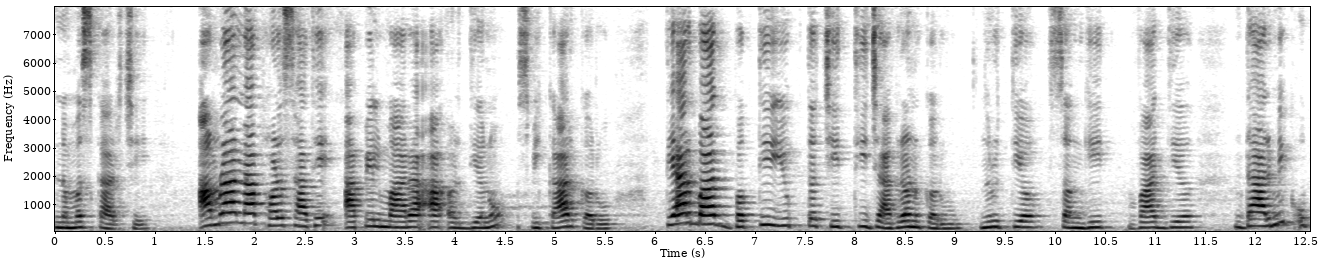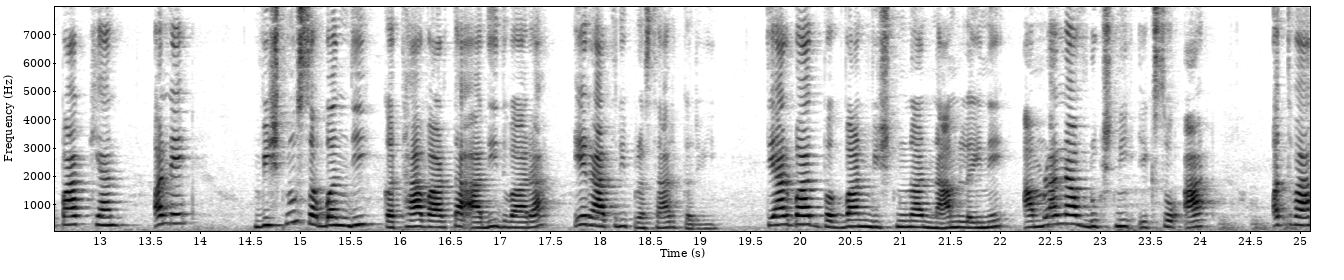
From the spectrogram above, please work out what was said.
નમસ્કાર છે. આમળાના ફળ સાથે આપેલ મારા આ અર્ધ્યનો સ્વીકાર કરો. ત્યારબાદ ભક્તિયુક્ત ચિત્તથી જાગરણ કરવું નૃત્ય, સંગીત, વાદ્ય, ધાર્મિક ઉપાખ્યાન અને વિષ્ણુ સંબંધી કથા વાર્તા આદિ દ્વારા એ રાત્રિ પ્રસાર કરવી. ત્યારબાદ ભગવાન વિષ્ણુના નામ લઈને આમળાના વૃક્ષની એકસો આઠ અથવા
